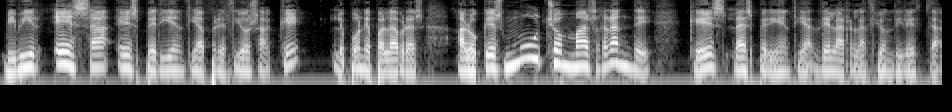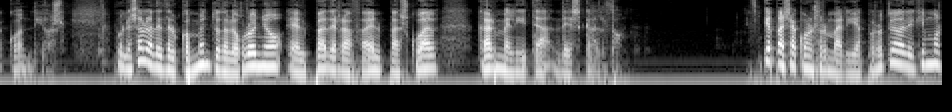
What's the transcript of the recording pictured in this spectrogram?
vivir esa experiencia preciosa que le pone palabras a lo que es mucho más grande, que es la experiencia de la relación directa con Dios. Pues les habla desde el convento de Logroño el padre Rafael Pascual, Carmelita Descalzo. ¿Qué pasa con Sor María? Pues otra la dijimos,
